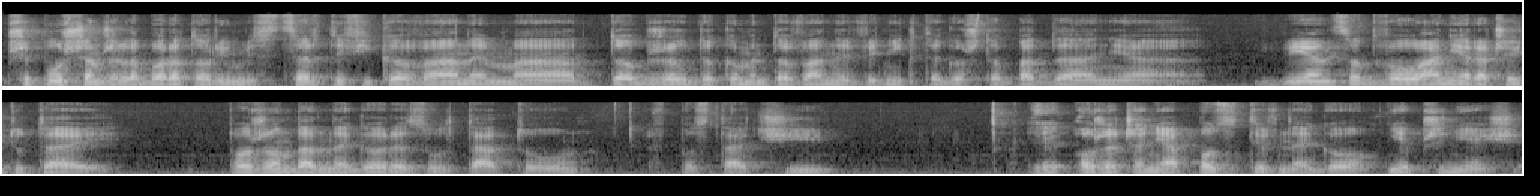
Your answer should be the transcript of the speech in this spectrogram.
Przypuszczam, że laboratorium jest certyfikowane, ma dobrze udokumentowany wynik tegoż to badania, więc odwołanie raczej tutaj pożądanego rezultatu postaci y, orzeczenia pozytywnego nie przyniesie.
